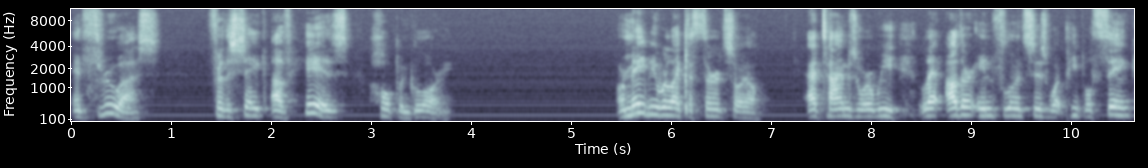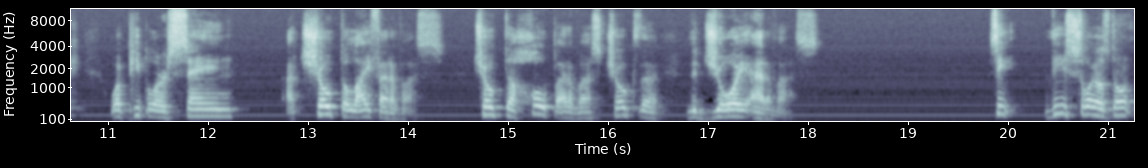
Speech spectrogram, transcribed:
and through us for the sake of His hope and glory. Or maybe we're like the third soil at times where we let other influences, what people think, what people are saying, uh, choke the life out of us, choke the hope out of us, choke the, the joy out of us. See, these soils don't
